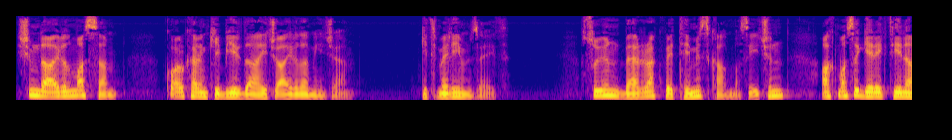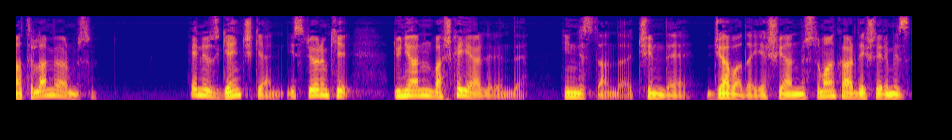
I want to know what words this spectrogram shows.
Şimdi ayrılmazsam korkarım ki bir daha hiç ayrılamayacağım. Gitmeliyim Zeyd. Suyun berrak ve temiz kalması için akması gerektiğini hatırlamıyor musun? Henüz gençken istiyorum ki dünyanın başka yerlerinde, Hindistan'da, Çin'de, Java'da yaşayan Müslüman kardeşlerimiz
